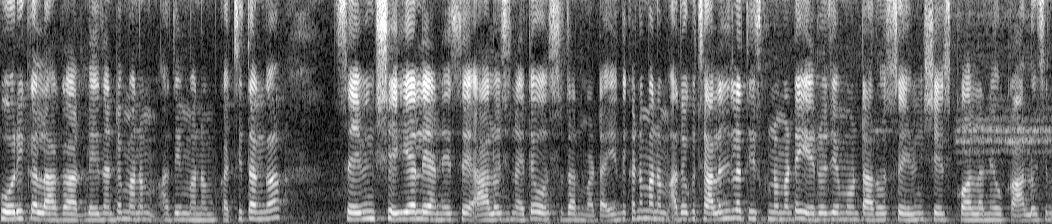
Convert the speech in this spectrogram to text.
కోరికలాగా లేదంటే మనం అది మనం ఖచ్చితంగా సేవింగ్స్ చేయాలి అనేసి ఆలోచన అయితే వస్తుంది అనమాట ఎందుకంటే మనం అది ఒక ఛాలెంజ్లో తీసుకున్నామంటే ఏ రోజు అమౌంట్ ఆ రోజు సేవింగ్స్ చేసుకోవాలనే ఒక ఆలోచన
